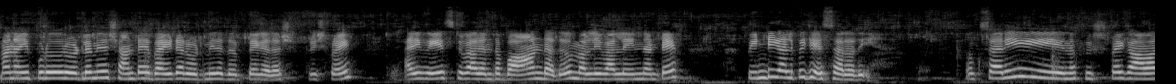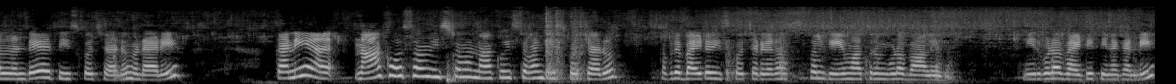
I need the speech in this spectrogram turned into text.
మనం ఇప్పుడు రోడ్ల మీద షాంటాయి బయట రోడ్ మీద దొరుకుతాయి కదా ఫిష్ ఫ్రై. అది వేస్ట్ అదంత బాగుండదు. మళ్ళీ వాళ్ళు ఏంటంటే పిండి కలిపి చేస్తారు అది. ఒకసారి నాకు ఫిష్ ఫ్రై కావాలంటే తీసుకొచ్చాడు మా డాడీ. కానీ నా కోసం ఇష్టం నాకు ఇష్టమని తీసుకొచ్చాడు. కాకపోతే బయట తీసుకొచ్చాడు కదా. అస్సలు ఏమాత్రం కూడా బాగాలేదు మీరు కూడా బయట తినకండి.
